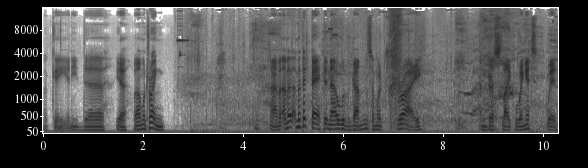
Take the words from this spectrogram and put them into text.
Okay, I need, uh, yeah, well, I'm gonna try and... I'm, I'm, a- I'm a bit better now with the guns, I'm gonna try and just, like, wing it with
